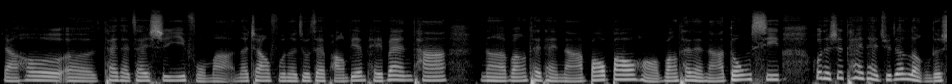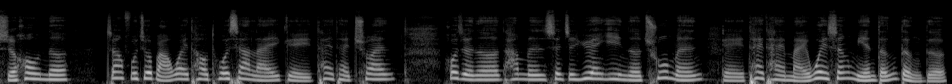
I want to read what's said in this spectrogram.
然后呃，太太在试衣服嘛，那丈夫呢就在旁边陪伴她，那帮太太拿包包哈，帮太太拿东西，或者是太太觉得冷的时候呢，丈夫就把外套脱下来给太太穿，或者呢，他们甚至愿意呢出门给太太买卫生棉等等的。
